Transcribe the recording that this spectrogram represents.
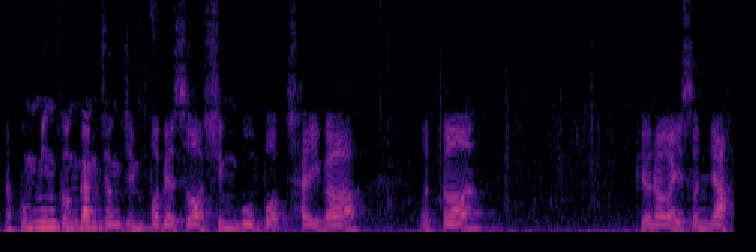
자, 국민건강정진법에서 신구법 차이가 어떤 변화가 있었냐?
